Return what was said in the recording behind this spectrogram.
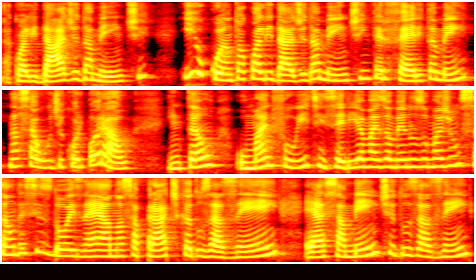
na qualidade da mente e o quanto a qualidade da mente interfere também na saúde corporal. Então, o mindful eating seria mais ou menos uma junção desses dois, né? A nossa prática do zazen, é essa mente do zazen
